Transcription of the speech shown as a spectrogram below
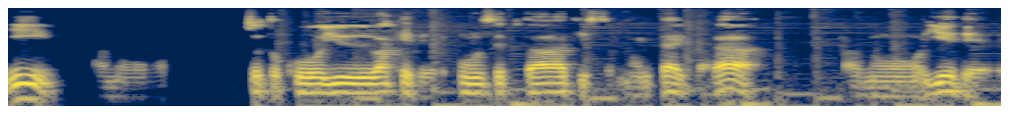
に、あの、ちょっとこういうわけでコンセプトアーティストになりたいから、あの、家で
